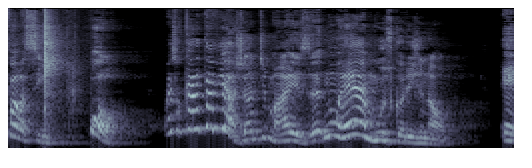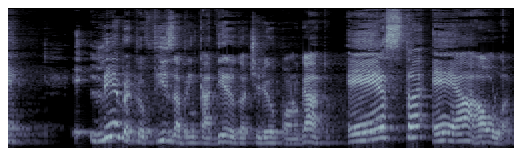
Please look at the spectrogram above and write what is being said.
fala assim, pô, mas o cara tá viajando demais, é, não é a música original. É. Lembra que eu fiz a brincadeira do Atirei o Pau no Gato? Esta é a aula.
